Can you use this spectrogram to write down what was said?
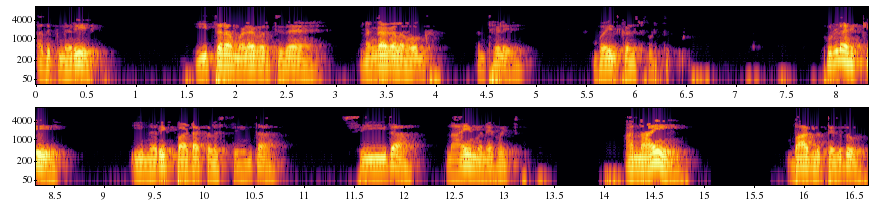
ಅದಕ್ಕೆ ನರಿ, ಈ ಥರ ಮಳೆ ಬರ್ತಿದೆ, ನಂಗಾಗಲ್ಲ ಹೋಗ್ ಹೇಳಿ ಬೈದು ಕಳಿಸ್ಬಿಡ್ತು. ಪುರುಳೆ ಹಕ್ಕಿ, ಈ ನರಿಗೆ ಪಾಠ ಕಳಿಸ್ತೀನಿ ಅಂತ ಸೀದಾ ನಾಯಿ ಮನೆಗೆ ಹೋಯ್ತು. ಆ ನಾಯಿ ಬಾಗಿಲು ತೆಗೆದು,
